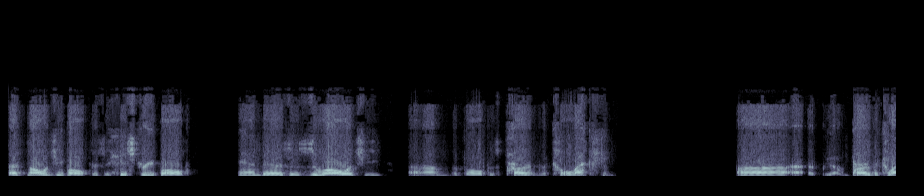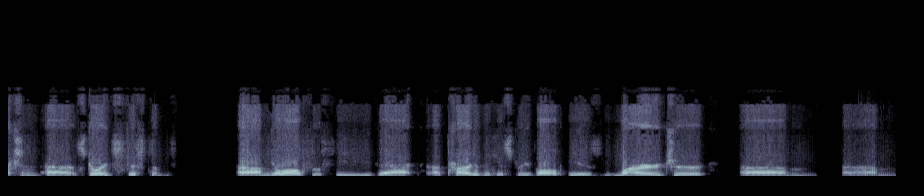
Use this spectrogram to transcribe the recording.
ethnology vault, there's a history vault, and there's a zoology um, vault as part of the collection, uh, part of the collection uh, storage systems. Um, you'll also see that a part of the history vault is larger um, um,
